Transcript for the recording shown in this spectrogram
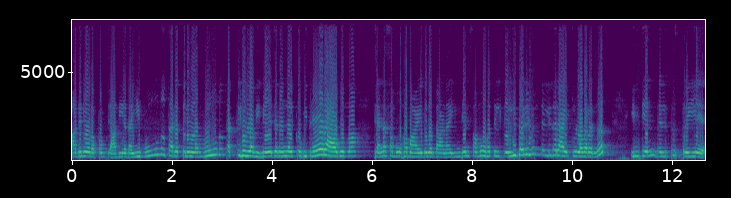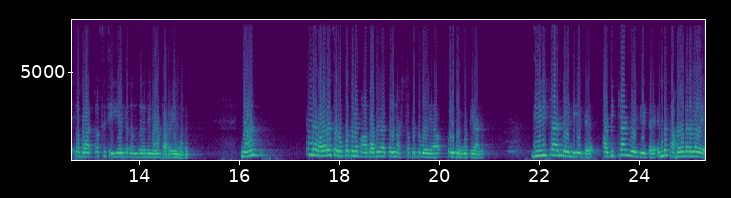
അതിനോടൊപ്പം ജാതീയത. ഈ മൂന്ന് തരത്തിലുള്ള മൂന്ന് തട്ടിലുള്ള വിവേചനങ്ങൾക്ക് വിധേയരാകുന്ന ജനസമൂഹമായതുകൊണ്ടാണ് ഇന്ത്യൻ സമൂഹത്തിൽ ദളിതരിലും ദളിതരായിട്ടുള്ളവർ എന്ന് ഇന്ത്യൻ ദളിത് സ്ത്രീയെ നമ്മൾ അഡ്രസ്സ് ചെയ്യേണ്ടതുണ്ട് എന്ന് ഞാൻ പറയുന്നത്. ഞാൻ എന്റെ വളരെ ചെറുപ്പത്തിലെ മാതാപിതാക്കൾ നഷ്ടപ്പെട്ടു പോയ ഒരു പെൺകുട്ടിയാണ്. ജീവിക്കാൻ വേണ്ടിയിട്ട് പഠിക്കാൻ വേണ്ടിയിട്ട് എന്റെ സഹോദരങ്ങളെ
